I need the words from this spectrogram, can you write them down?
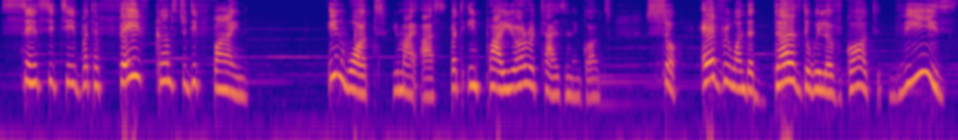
sensitive, but a faith comes to define. In what, you might ask, but in prioritizing in God. So, everyone that does the will of God, these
